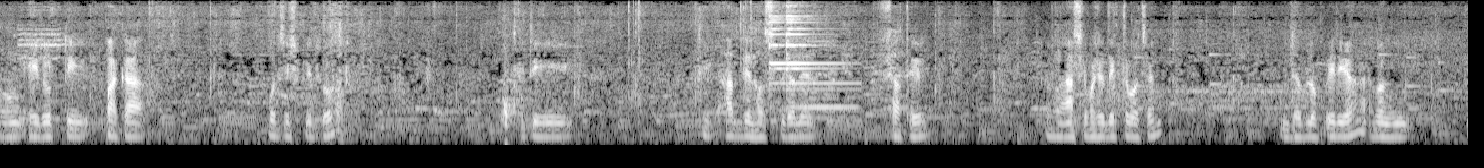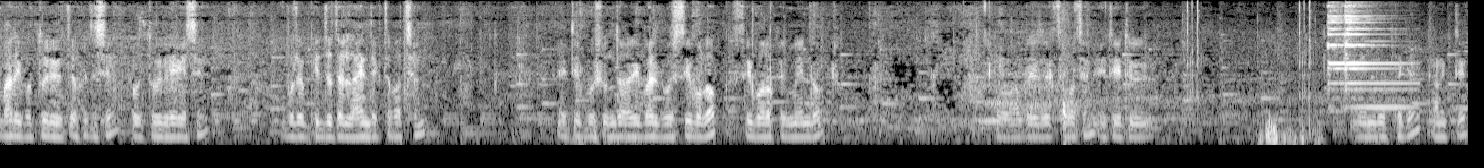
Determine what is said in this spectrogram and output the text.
এবং এই রোডটি পাকা পঁচিশ ফিট রোড। এটি ঠিক আদ্দিন হসপিটালের সাথে এবং আশেপাশে দেখতে পাচ্ছেন ডেভেলপ এরিয়া এবং বাড়িঘর তৈরি হতে হয়েছে তৈরি হয়ে গেছে। উপরে বিদ্যুতের লাইন দেখতে পাচ্ছেন। এটি Bashundhara river view C block, C ব্লকের মেন রোড। তো আপনি দেখতে পাচ্ছেন, এটি এটি মেন রোড থেকে কানেক্টেড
